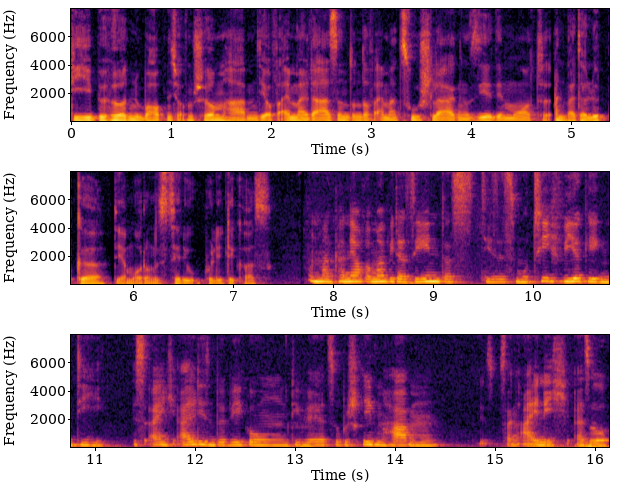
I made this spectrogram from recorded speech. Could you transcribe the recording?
die Behörden überhaupt nicht auf dem Schirm haben, die auf einmal da sind und auf einmal zuschlagen, siehe den Mord an Walter Lübcke, die Ermordung des CDU-Politikers. Und man kann ja auch immer wieder sehen, dass dieses Motiv wir gegen die ist eigentlich all diesen Bewegungen, die wir jetzt so beschrieben haben, sozusagen einig. Also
